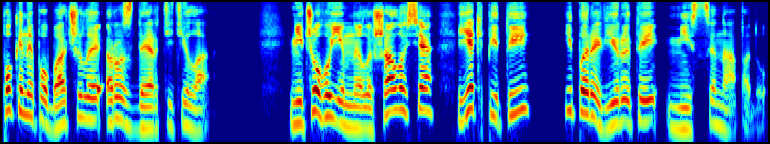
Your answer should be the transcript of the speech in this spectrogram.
поки не побачили роздерті тіла. Нічого їм не лишалося, як піти і перевірити місце нападу.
